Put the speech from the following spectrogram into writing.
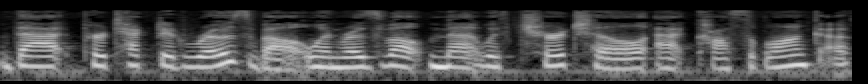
that protected Roosevelt when Roosevelt met with Churchill at Casablanca.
